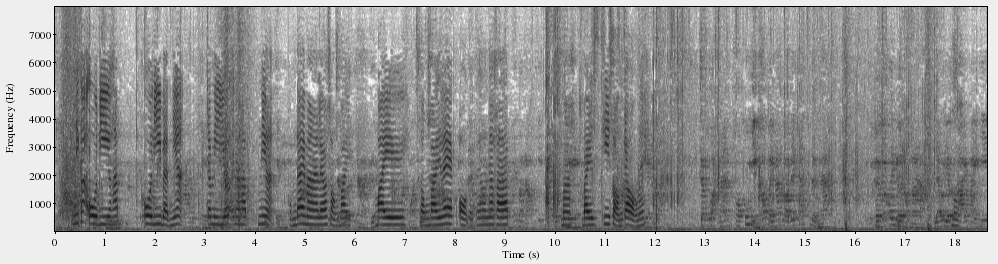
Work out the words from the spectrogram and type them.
ของอันนี่ก็โอดีครับโอดีแบบเนี้ยจะมีเยอะนะครับ เนี่ยผมได้มาแล้วสองใบ ใบสองใบแรกออกแล้วนะครับให้มารับที่ป้ายรถเมล์มาใบที่สองจะออกไหมจังหวะนั้นพอผู้หญิงเข้าไปนั่งรอได้แป๊บหนึ่งฮะ เธอก็ค่อยเดินออกมา แล้วเลี้ยวซ้ายไปที่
